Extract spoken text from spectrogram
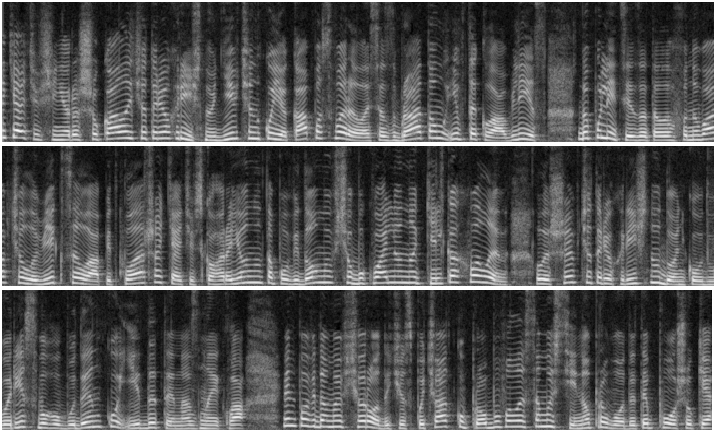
На Тячівщині розшукали чотирьохрічну дівчинку, яка посварилася з братом і втекла в ліс. До поліції зателефонував чоловік села Підплеша Тячівського району та повідомив, що буквально на кілька хвилин лишив чотирьохрічну доньку в дворі свого будинку і дитина зникла. Він повідомив, що родичі спочатку пробували самостійно проводити пошуки,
